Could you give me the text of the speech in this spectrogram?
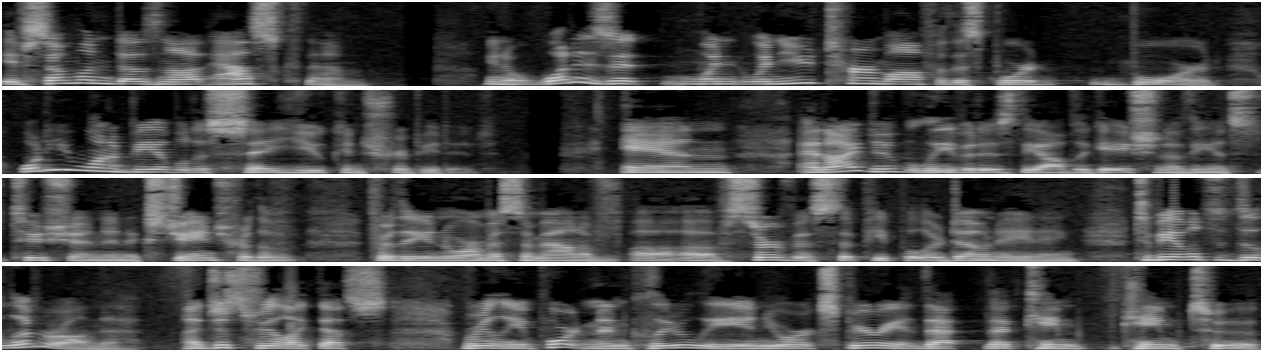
if someone does not ask them, you know, what is it when when you term off of this board board, what do you want to be able to say you contributed? And and I do believe it is the obligation of the institution in exchange for the for the enormous amount of uh, of service that people are donating to be able to deliver on that. I just feel like that's really important, and clearly, in your experience, that that came came to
